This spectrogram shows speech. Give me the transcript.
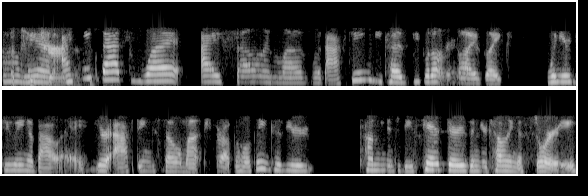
Oh man, I think that's what I fell in love with acting because people don't realize like when you're doing a ballet, you're acting so much throughout the whole thing because you're coming into these characters and you're telling a story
